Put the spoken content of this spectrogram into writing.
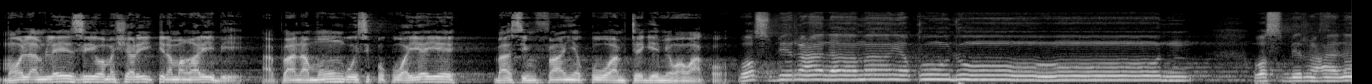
Mola mlezi wa mashariki na magharibi hapana Mungu isipokuwa yeye basi mfanye kuwa mtegemewa wako. Wasbir ala ma yaqulun. Wasbir ala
